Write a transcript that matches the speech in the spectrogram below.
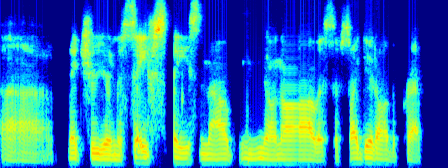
Uh, make sure you're in a safe space and all, you know, and all this stuff. So I did all the prep.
